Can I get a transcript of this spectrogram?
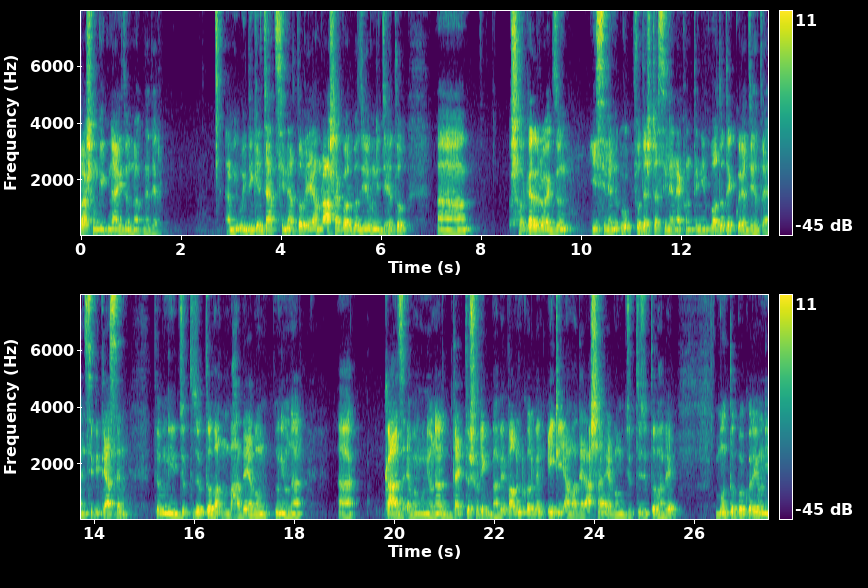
প্রাসঙ্গিক না এই জন্য আপনাদের আমি ওই দিকে যাচ্ছি না, তবে আমরা আশা করব যে উনি যেহেতু সরকারেরও একজন ই ছিলেন উপদেষ্টা ছিলেন, এখন তিনি পদত্যাগ করে যেহেতু এনসিপিতে আছেন, তো উনি যুক্তিযুক্ত ভাবে এবং উনি ওনার কাজ এবং উনি ওনার দায়িত্ব সঠিকভাবে পালন করবেন, এইটি আমাদের আশা এবং যুক্তিযুক্তভাবে মন্তব্য করে উনি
